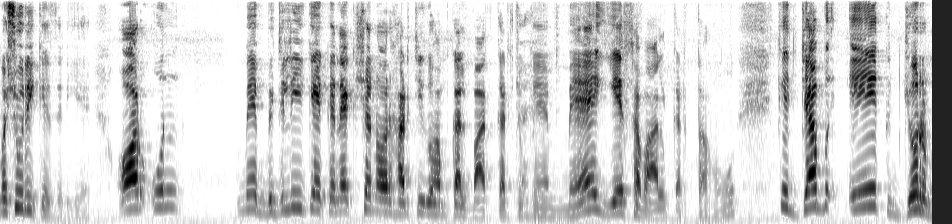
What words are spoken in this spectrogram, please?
مشہوری کے ذریعے۔ اور ان میں بجلی کے کنیکشن اور ہر چیز ہم کل بات کر چکے ہیں۔ میں یہ سوال کرتا ہوں کہ جب ایک جرم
